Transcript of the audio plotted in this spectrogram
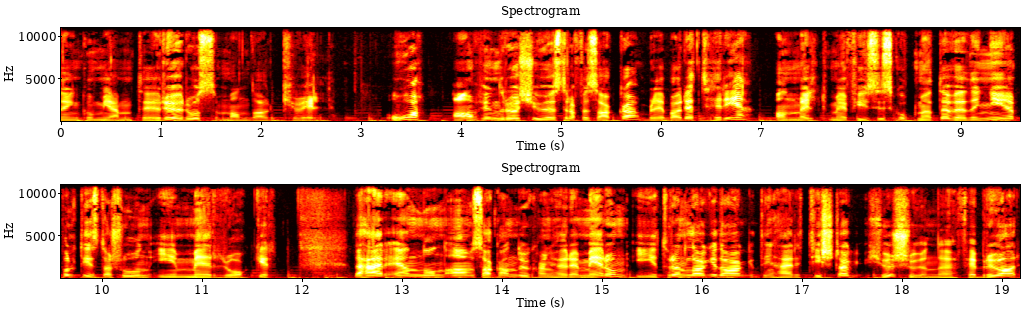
den kom hjem til Røros mandag kveld. Og av 120 straffesaker ble bare tre anmeldt med fysisk oppmøte ved den nye politistasjonen i Meråker. Dette er noen av sakene du kan høre mer om i Trøndelag i dag denne tirsdag 27. februar.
